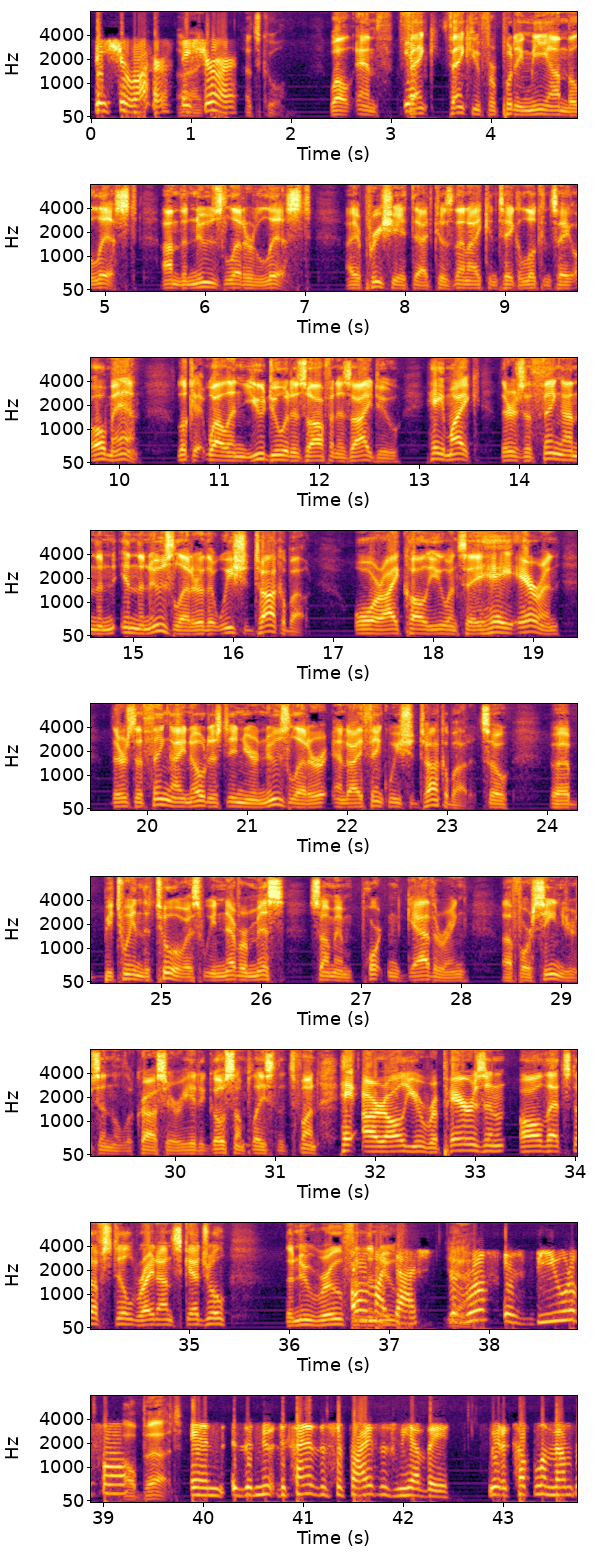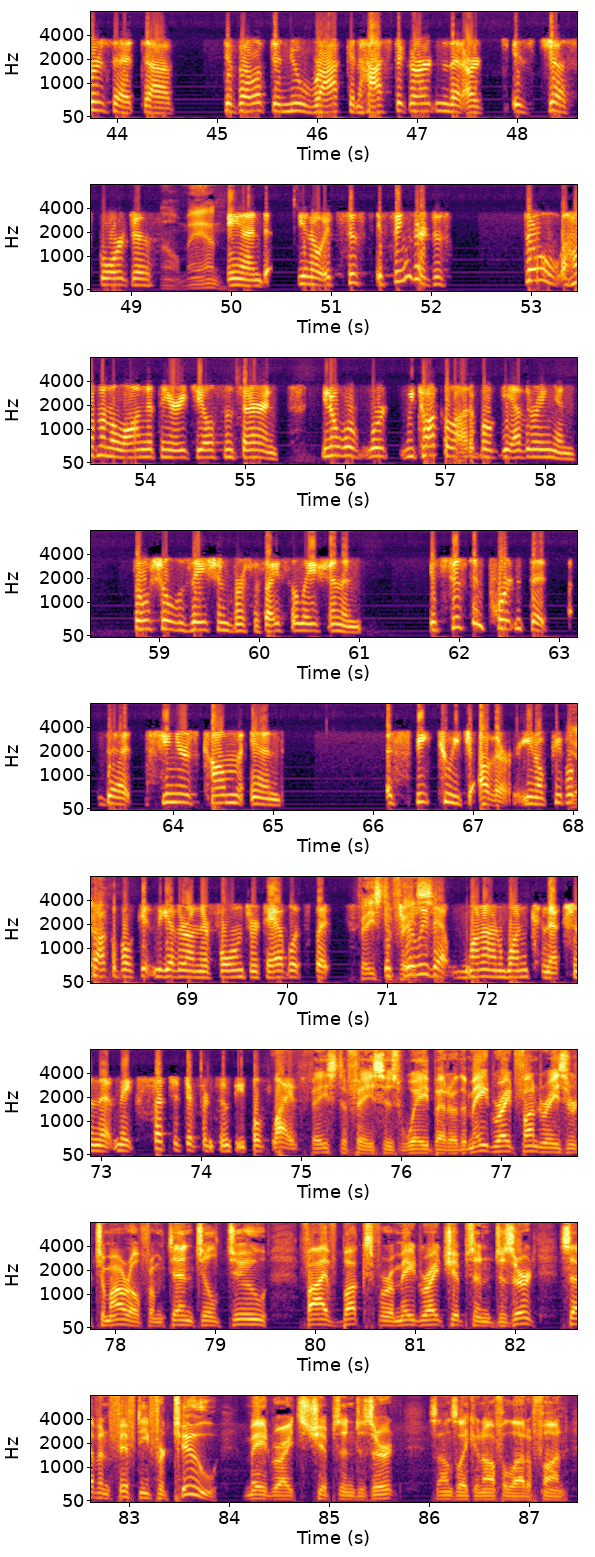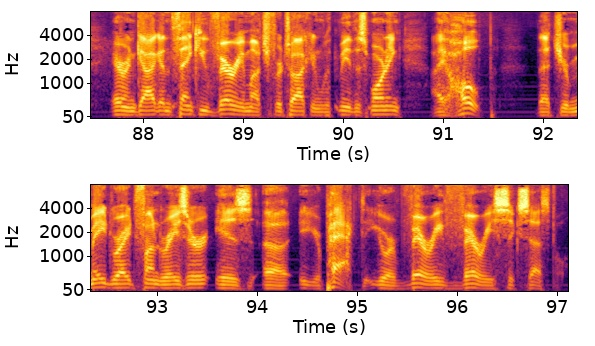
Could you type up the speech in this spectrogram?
they sure are. They right. sure are. That's cool. Well, and th- Yep. thank thank you for putting me on the list on the newsletter list. I appreciate that because then I can take a look and say, "Oh man, look at well." And you do it as often as I do. Hey, Mike, there's a thing on the in the newsletter that we should talk about. Or I call you and say, "Hey, Erin, there's a thing I noticed in your newsletter, and I think we should talk about it." So uh, between the two of us, we never miss some important gathering uh, for seniors in the La Crosse area to go someplace that's fun. Hey, are all your repairs and all that stuff still right on schedule? The new roof and Oh the my new gosh, the Yeah. roof is beautiful, I'll bet. and the new the kind of the surprises we have a we had a couple of members that uh, developed a new rock and hosta garden that are is just gorgeous, Oh man. and you know it's just if things are just still humming along at the Harry J. Center, and you know we're we're we talk a lot about gathering and socialization versus isolation, and it's just important that that seniors come and Uh, speak to each other. You know, people Yeah. talk about getting together on their phones or tablets, but Face to it's really that one-on-one connection that makes such a difference in people's lives. Face to face is way better. The Made-Rite fundraiser tomorrow from ten till two. Five bucks for a Made-Rite chips and dessert. Seven fifty for two Made-Rites chips and dessert. Sounds like an awful lot of fun. Erin Goggin, thank you very much for talking with me this morning. I hope that your Made-Rite fundraiser is uh, you're packed. You're very very successful.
